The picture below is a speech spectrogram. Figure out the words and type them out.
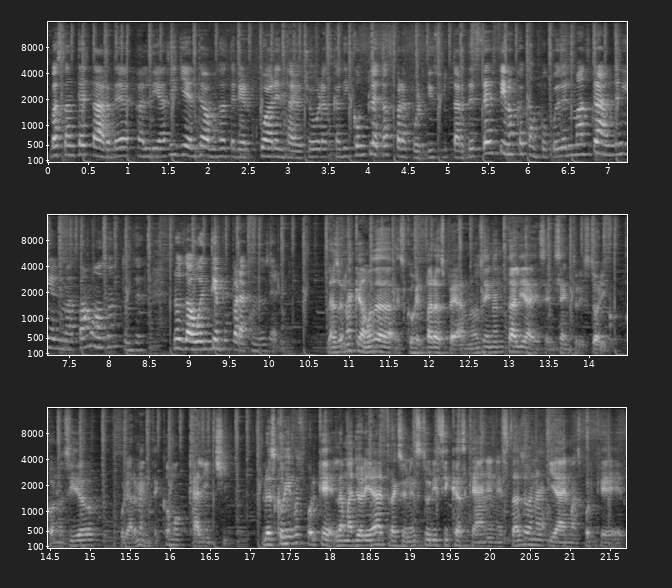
bastante tarde al día siguiente, vamos a tener 48 horas casi completas para poder disfrutar de este destino que tampoco es el más grande ni el más famoso, entonces nos da buen tiempo para conocerlo. La zona que vamos a escoger para hospedarnos en Antalya es el centro histórico, conocido popularmente como Kalichi. Lo escogimos porque la mayoría de atracciones turísticas quedan en esta zona y además porque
